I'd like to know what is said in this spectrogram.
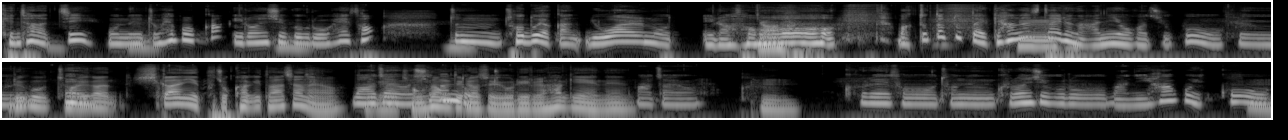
괜찮았지 오늘 음. 좀 해볼까 이런 식으로 해서 좀 저도 약간 요알못이라서 아. 막 뚝딱뚝딱 이렇게 하는 음. 스타일은 아니어가지고 그, 그리고 저희가 시간이 부족하기도 하잖아요. 맞아요. 정성 들여서 없죠. 요리를 하기에는 맞아요. 음, 그래서 저는 그런 식으로 많이 하고 있고 음.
